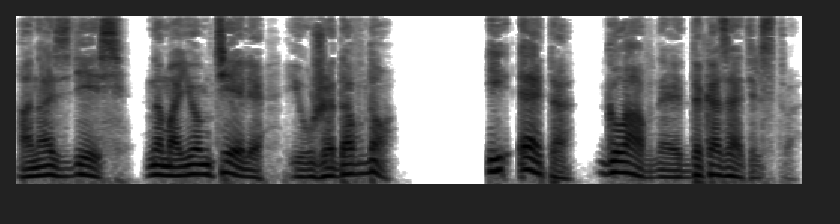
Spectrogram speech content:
Она здесь, на моем теле, и уже давно. И это главное доказательство».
